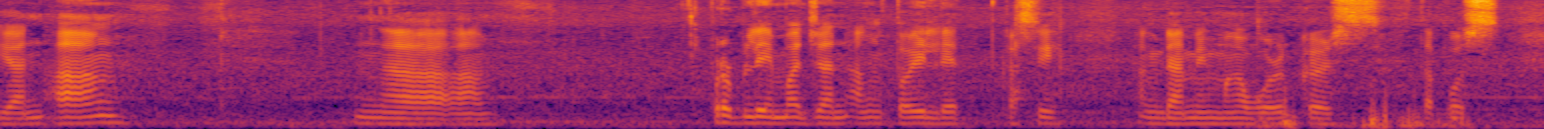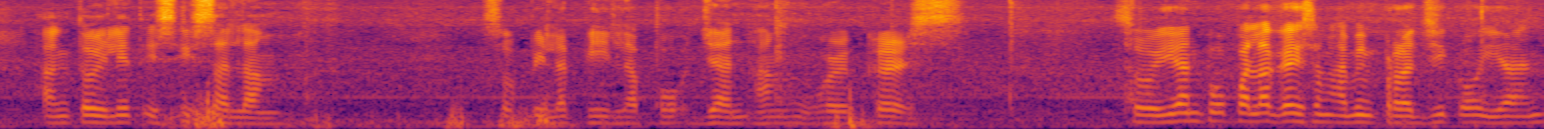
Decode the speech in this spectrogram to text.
yan ang na problema diyan ang toilet kasi ang daming mga workers. Tapos ang toilet is isa lang. So pila-pila po diyan ang workers. So yan po pala guys ang aming project o yan.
